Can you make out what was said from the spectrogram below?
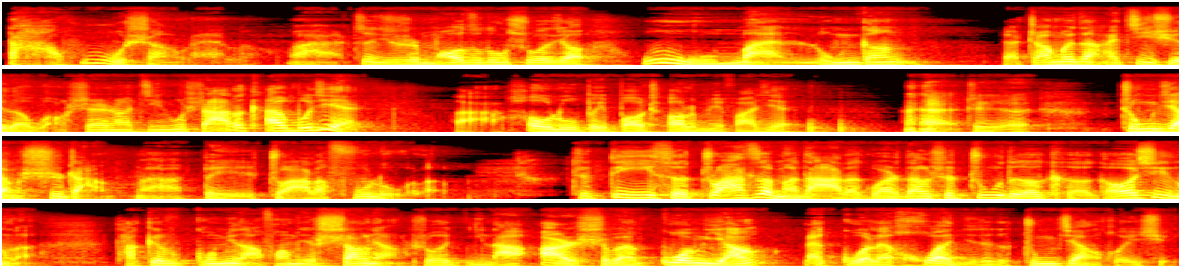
大雾上来了啊，这就是毛泽东说的叫雾漫龙冈。啊，张辉瓒还继续的往山上进攻，啥都看不见啊，后路被包抄了没发现。这个中将师长啊被抓了俘虏了。这第一次抓这么大的官，当时朱德可高兴了，他跟国民党方面商量说：“你拿二十万光洋来过来换你这个中将回去。”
